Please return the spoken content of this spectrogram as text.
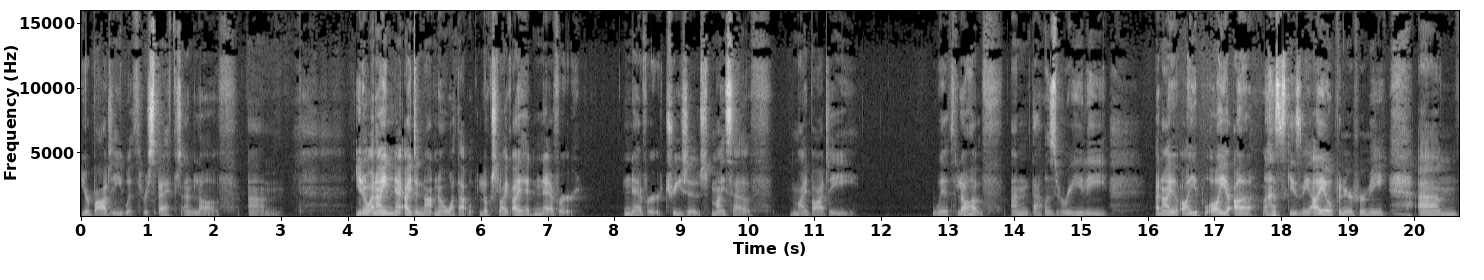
your body with respect and love. Um, you know, and I ne- I did not know what that looked like. I had never, never treated myself, my body, with love, and that was really an eye eye eye uh, excuse me eye opener for me. Um,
